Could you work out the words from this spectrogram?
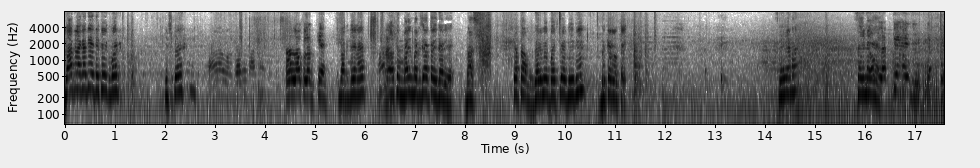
लॉक लगा दिया देखो एक बार। इस पे। हाँ लॉक लग के लग देना हाँ। तो मैं मर जाता इधर ये बस। खत्म घर में बच्चे भी भी बेकार होते सही है ना? सही नहीं है। लग के, लग के।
